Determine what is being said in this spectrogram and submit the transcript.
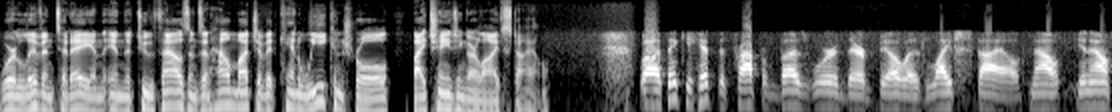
we're living today in, in the 2000s, and how much of it can we control by changing our lifestyle? Well, I think you hit the proper buzzword there, Bill, as lifestyle. Now, you know,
